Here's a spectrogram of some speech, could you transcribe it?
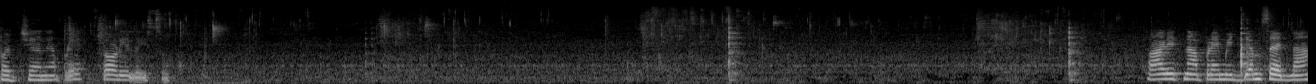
ભજીયાને આપણે તળી લઈશું. તો આ રીતના આપણે મીડિયમ સાઈઝના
